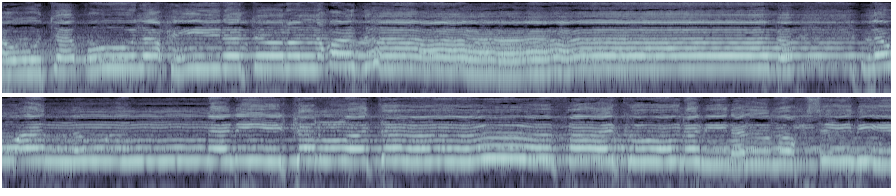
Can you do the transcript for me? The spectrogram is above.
أو تقول حين ترى العذاب. لو أن لي كرة فأكون من المحسنين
